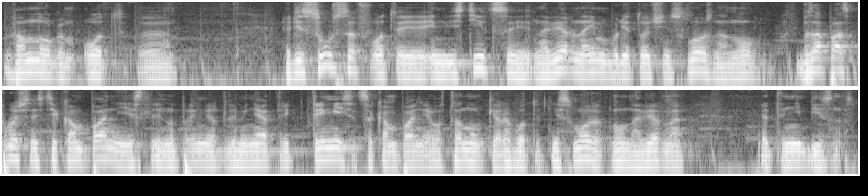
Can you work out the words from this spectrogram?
во многом от э, ресурсов, от э, инвестиций. Наверное, им будет очень сложно. Но запас прочности компании, если, например, для меня три, три месяца компания в автономке работать не сможет, ну, наверное, это не бизнес.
